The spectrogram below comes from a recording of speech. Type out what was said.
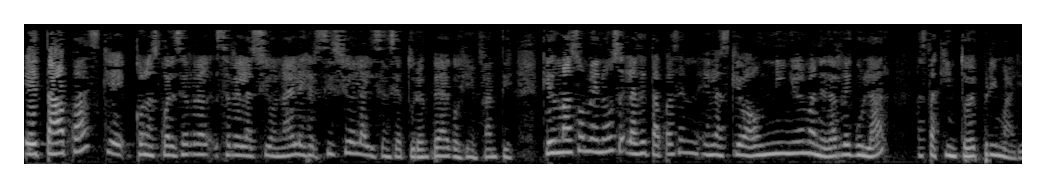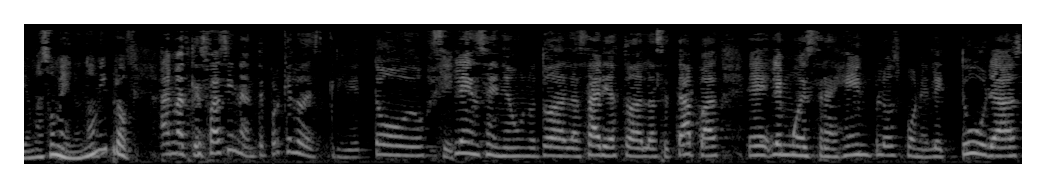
etapas que con las cuales se, re- se relaciona el ejercicio de la licenciatura en pedagogía infantil, que es más o menos las etapas en, en las que va un niño de manera regular hasta quinto de primaria, más o menos, ¿no, mi profe? Además que es fascinante porque lo describe todo, Sí. le enseña a uno todas las áreas, todas las etapas, eh, le muestra ejemplos, pone lecturas,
